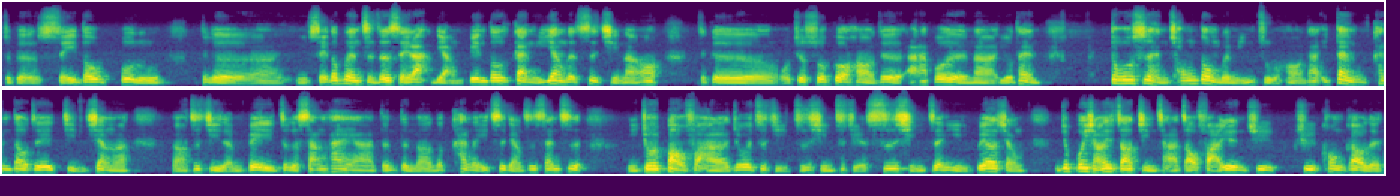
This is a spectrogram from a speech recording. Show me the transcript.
这个谁都不如这个啊，你谁都不能指责谁啦，两边都干一样的事情，然后这个我就说过哈，这个阿拉伯人呐、犹太人都是很冲动的民主哈，他一旦看到这些景象啊，然后自己人被这个伤害啊等等啊，都看了一次、两次、三次。你就会爆发了，就会自己执行自己的私刑正义。不要想，你就不会想要去找警察、找法院去去控告人、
